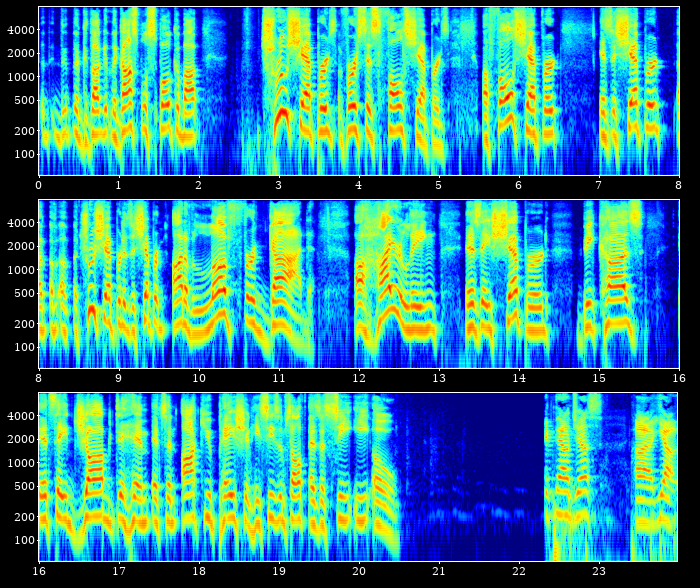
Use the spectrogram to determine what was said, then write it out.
the, the, the, the gospel spoke about true shepherds versus false shepherds. A false shepherd is a shepherd, a, a- a true shepherd is a shepherd out of love for God. A hireling is a shepherd because it's a job to him, it's an occupation. He sees himself as a CEO. now, Jess. Uh, yeah,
